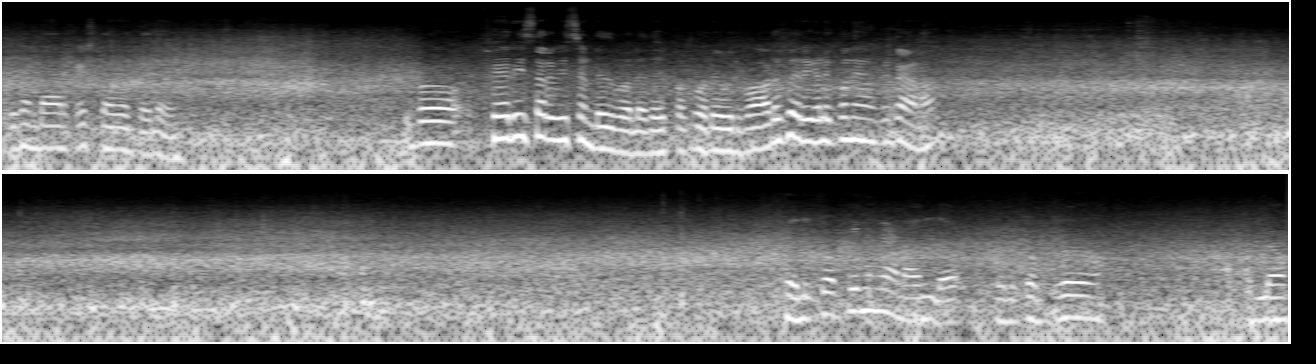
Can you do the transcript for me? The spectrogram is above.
ഇത് കണ്ടാർക്കും അല്ലേ? ഇപ്പോൾ ഫെറി സർവീസ് ഉണ്ട് ഇതുപോലെ. ഇത് ഇപ്പോൾ ഒരുപാട് ഫെറികൾ ഇപ്പോൾ നിങ്ങൾക്ക് കാണാം. ഹെലികോപ്റ്റർ ഒന്നും കാണാനില്ല. ഹെലികോപ്റ്റർ എല്ലാം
